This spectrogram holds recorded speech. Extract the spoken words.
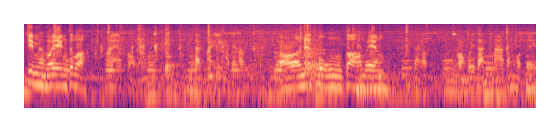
ำจิ้มทำเองใช่ป่ะไม่ครับของบริษัทมาเองหมดเลยครับอ๋ออันนี้ปรุงก็ทำเองนะครับ ของบริษัทมาทั้งหมดเลย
